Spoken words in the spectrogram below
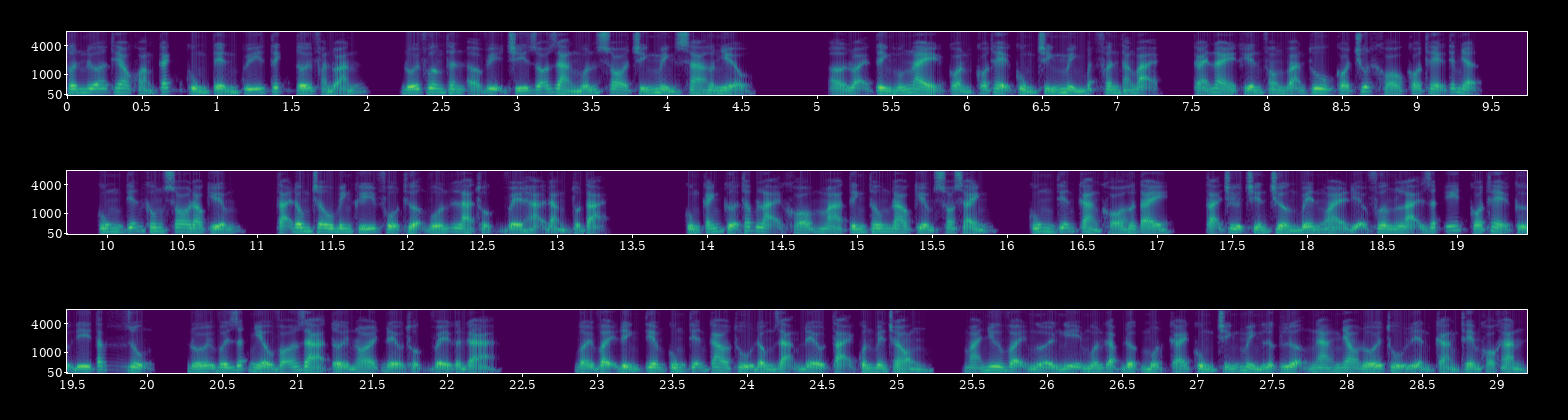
hơn nữa theo khoảng cách cùng tên quỹ tích tới phán đoán, đối phương thân ở vị trí rõ ràng muốn so chính mình xa hơn nhiều. Ở loại tình huống này còn có thể cùng chính mình bất phân thắng bại, cái này khiến phong vãn thu có chút khó có thể tiếp nhận cung tiễn không so đao kiếm tại đông châu binh khí phổ thượng vốn là thuộc về hạ đẳng tồn tại. Cùng cánh cửa thấp lại khó mà tinh thông đao kiếm so sánh cung tiễn càng khó hơn tay tại trừ chiến trường bên ngoài địa phương lại rất ít có thể cử đi tác dụng đối với rất nhiều võ giả tới nói đều thuộc về gân gà. Bởi vậy đỉnh tiêm cung tiễn cao thủ đồng dạng đều tại quân bên trong mà như vậy người nghĩ muốn gặp được một cái cùng chính mình lực lượng ngang nhau đối thủ liền càng thêm khó khăn.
